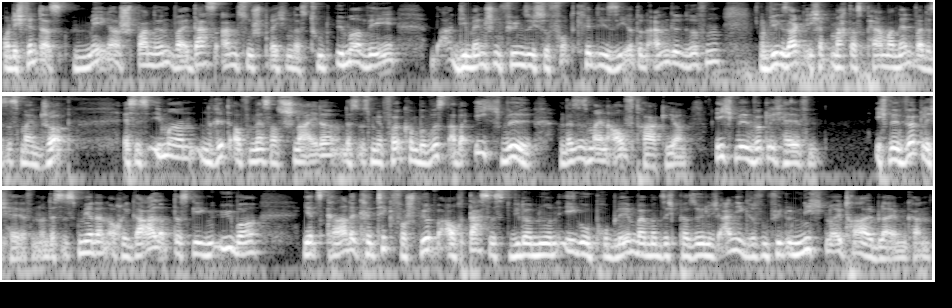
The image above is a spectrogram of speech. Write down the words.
Und ich finde das mega spannend, weil das anzusprechen, das tut immer weh. Die Menschen fühlen sich sofort kritisiert und angegriffen. Und wie gesagt, ich mache das permanent, weil das ist mein Job. Es ist immer ein Ritt auf Messers Schneide, das ist mir vollkommen bewusst, aber ich will, und das ist mein Auftrag hier, ich will wirklich helfen. Ich will wirklich helfen. Und das ist mir dann auch egal, ob das Gegenüber jetzt gerade Kritik verspürt. Auch das ist wieder nur ein Ego-Problem, weil man sich persönlich angegriffen fühlt und nicht neutral bleiben kann.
